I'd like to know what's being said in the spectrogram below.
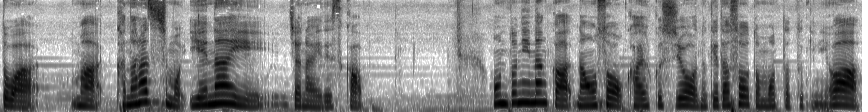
とはまあ必ずしも言えないじゃないですか。本当になんか治そう回復しよう抜け出そうと思った時には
